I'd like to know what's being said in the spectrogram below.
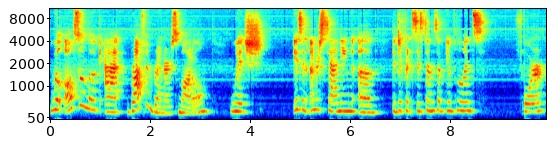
We'll also look at Bronfenbrenner's model, which is an understanding of the different systems of influence for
